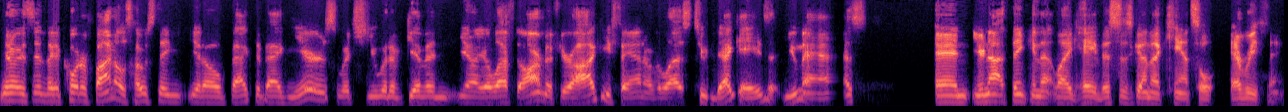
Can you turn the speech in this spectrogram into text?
you know it's in the quarterfinals hosting you know back-to-back years which you would have given you know your left arm if you're a hockey fan over the last two decades at umass and you're not thinking that like hey this is gonna cancel everything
